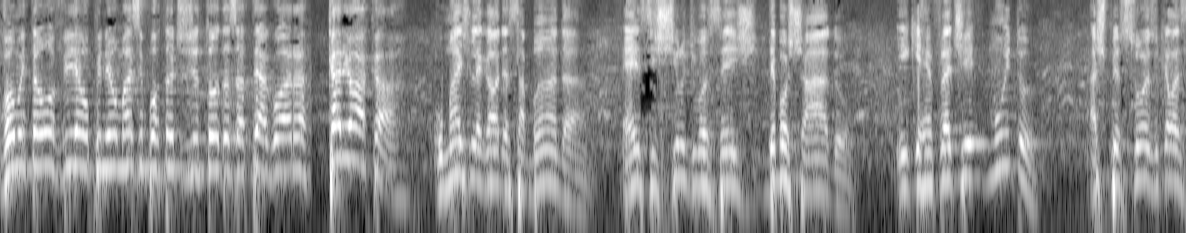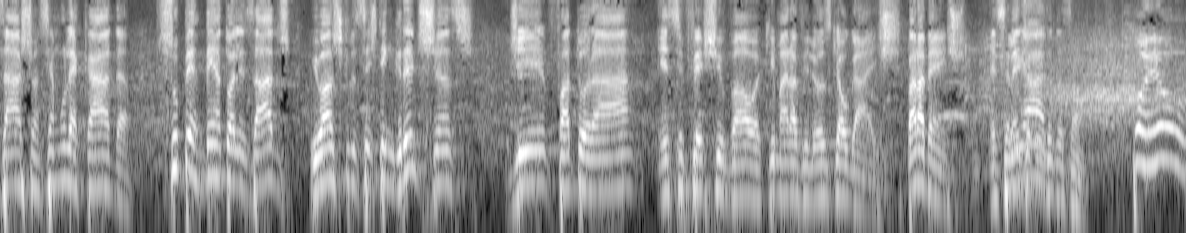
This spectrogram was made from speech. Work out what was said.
Vamos então ouvir a opinião mais importante de todas até agora. Carioca! O mais legal dessa banda é esse estilo de vocês debochado e que reflete muito as pessoas, o que elas acham, assim, a molecada, super bem atualizados. Eu acho que vocês têm grandes chances de faturar esse festival aqui maravilhoso que é o Gás. Parabéns. Excelente Obrigado. apresentação. Pô, eu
